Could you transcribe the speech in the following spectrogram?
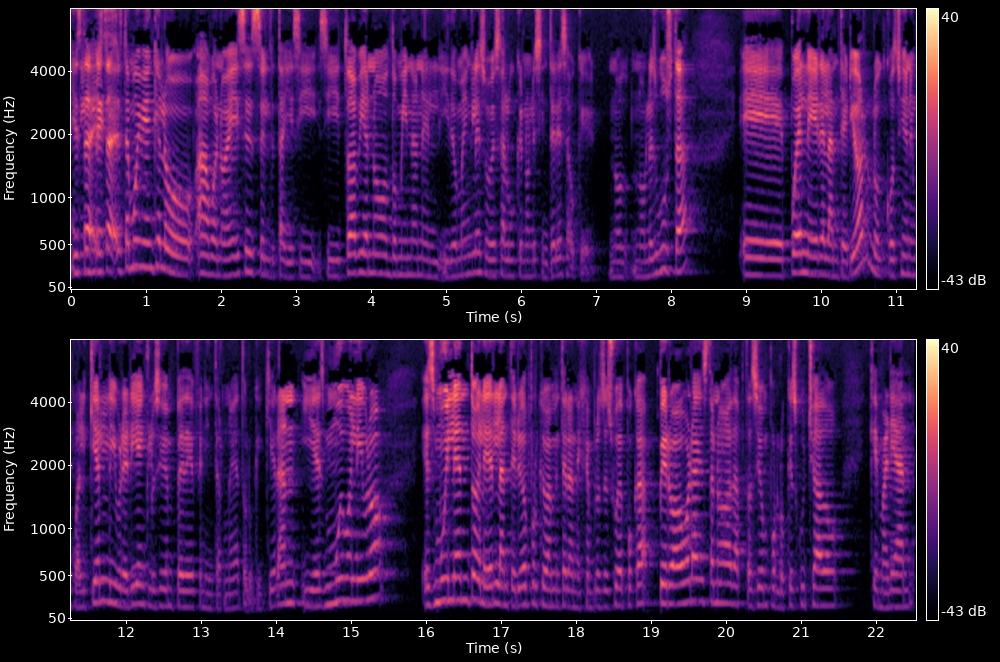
Y está, está, está, muy bien que lo... Ah, bueno, ahí ese es el detalle. Si, si todavía no dominan el idioma inglés o es algo que no les interesa o que no, no les gusta, eh, pueden leer el anterior, lo consiguen en cualquier librería, inclusive en PDF, en internet o lo que quieran, y es muy buen libro. Es muy lento leer el anterior porque obviamente eran ejemplos de su época, pero ahora esta nueva adaptación, por lo que he escuchado que Marianne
